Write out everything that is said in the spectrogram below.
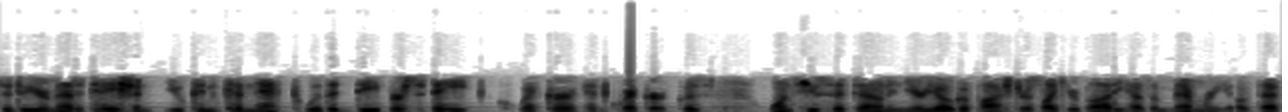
to do your meditation, you can connect with a deeper state quicker and quicker. Because once you sit down in your yoga posture, it's like your body has a memory of that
